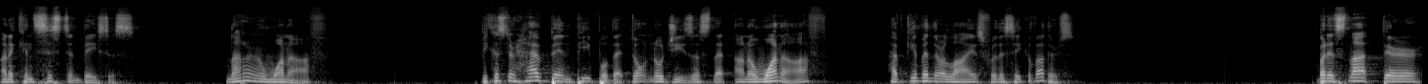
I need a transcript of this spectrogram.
On a consistent basis, not on a one off. Because there have been people that don't know Jesus that on a one off have given their lives for the sake of others. But it's not their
